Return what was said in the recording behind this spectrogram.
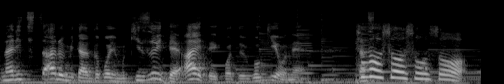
なりつつあるみたいなところにも気づいてあえてこうやって動きをねそうそうそうそう。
